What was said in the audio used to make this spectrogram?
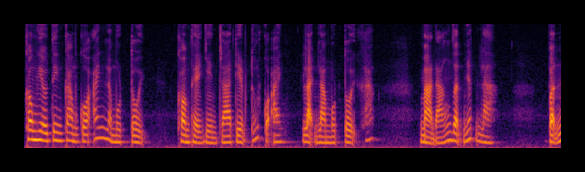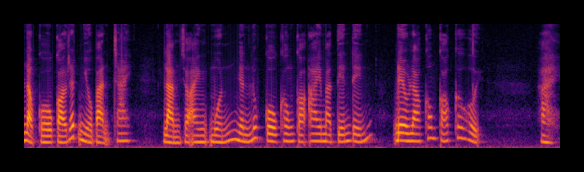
Không hiểu tình cảm của anh là một tội. Không thể nhìn ra điểm tốt của anh lại là một tội khác. Mà đáng giận nhất là vẫn là cô có rất nhiều bạn trai làm cho anh muốn nhân lúc cô không có ai mà tiến đến đều là không có cơ hội. Ai,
